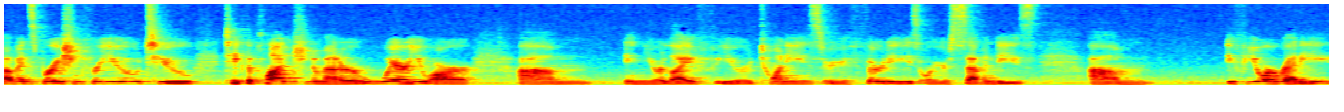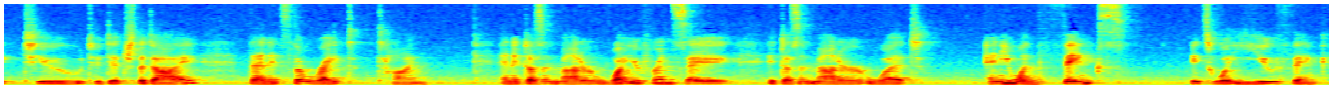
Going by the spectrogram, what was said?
of inspiration for you to take the plunge, no matter where you are. Um, in your life, your 20s or your 30s or your 70s, um, if you're ready to, to ditch the dye, then it's the right time. And it doesn't matter what your friends say, it doesn't matter what anyone thinks, it's what you think.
